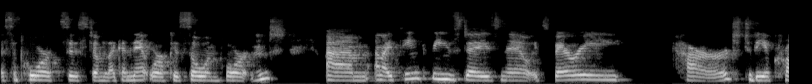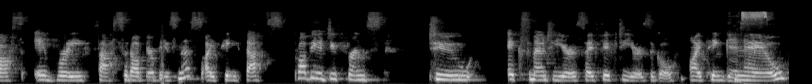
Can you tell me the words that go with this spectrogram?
a support system like a network is so important. Um, and I think these days now it's very hard to be across every facet of your business. I think that's probably a difference to X amount of years, say 50 years ago. I think yes. now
